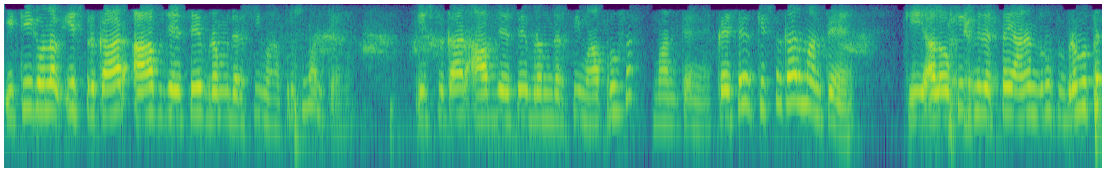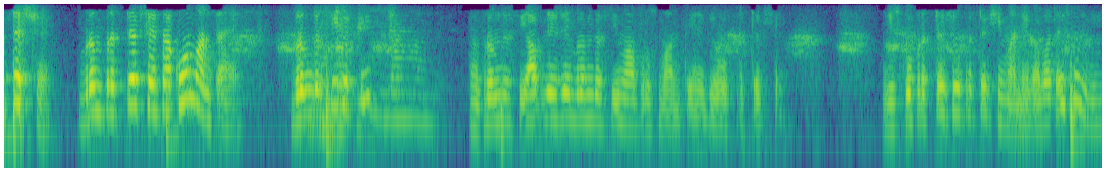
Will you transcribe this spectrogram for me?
इति मतलब इस प्रकार आप जैसे ब्रह्मदर्शी महापुरुष मानते हैं। इस प्रकार आप जैसे ब्रह्मदर्शी महापुरुष मानते हैं। कैसे? किस प्रकार मानते हैं? कि अलौकिक निरस्त आनंद रूप ब्रह्म प्रत्यक्ष है। ब्रह्म प्रत्यक्ष ऐसा कौन मानता है? ब्रह्मदर्शी व्यक्ति? हाँ, ब्रह्मदर्शी आप जैसे ब्रह्मदर्शी महापुरुष मानते हैं कि वो प्रत्यक्ष है। जिसको प्रत्यक्ष वो प्रत्यक्ष ही मानेगा। बात ऐसा नहीं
